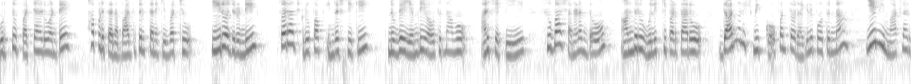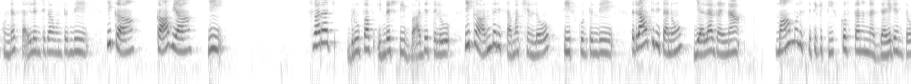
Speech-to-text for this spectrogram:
గుర్తు పట్టాడు అంటే అప్పుడు తన బాధ్యతలు తనకివ్వచ్చు. ఈ రోజు నుండి స్వరాజ్ గ్రూప్ ఆఫ్ ఇండస్ట్రీకి నువ్వే ఎండీ అవుతున్నావు అని చెప్పి సుభాష్ అనడంతో అందరూ ఉలిక్కి పడతారు. ధాన్యలక్ష్మి కోపంతో రగిలిపోతున్నా ఏమీ మాట్లాడకుండా సైలెంట్గా ఉంటుంది. ఇక కావ్య ఈ స్వరాజ్ గ్రూప్ ఆఫ్ ఇండస్ట్రీ బాధ్యతలు ఇక అందరి సమక్షంలో తీసుకుంటుంది. రాజుని తను ఎలాగైనా మామూలు స్థితికి తీసుకొస్తానన్న ధైర్యంతో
